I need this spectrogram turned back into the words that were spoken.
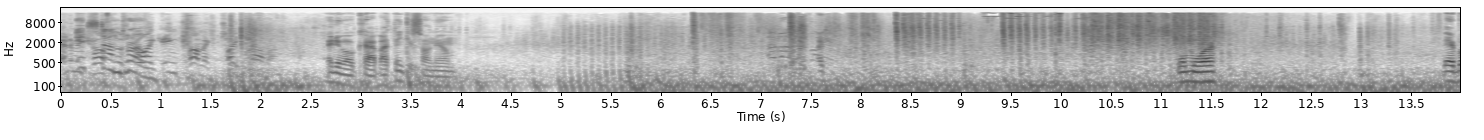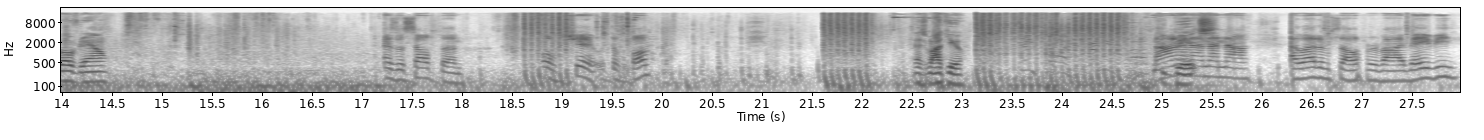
Enemy It's done thrown. incoming. Take cover. I didn't cap. I think it's on them. I'm under fire. One more. They're both down. As a self then. Oh shit, what the fuck? That's my kill. Nah, nah, nah, bitch. nah, nah. I let him self revive, baby.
